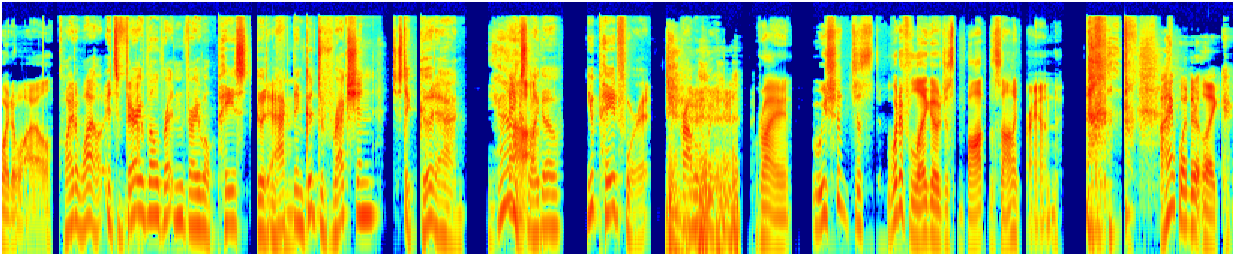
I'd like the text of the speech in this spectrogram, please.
quite a while. Quite a while. It's very well written, very well paced, good Mhm. acting, good direction, just a good ad. Yeah. Thanks, Lego. You paid for it. Probably. Right. We should just. What if Lego just bought the Sonic brand? I wonder, like,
